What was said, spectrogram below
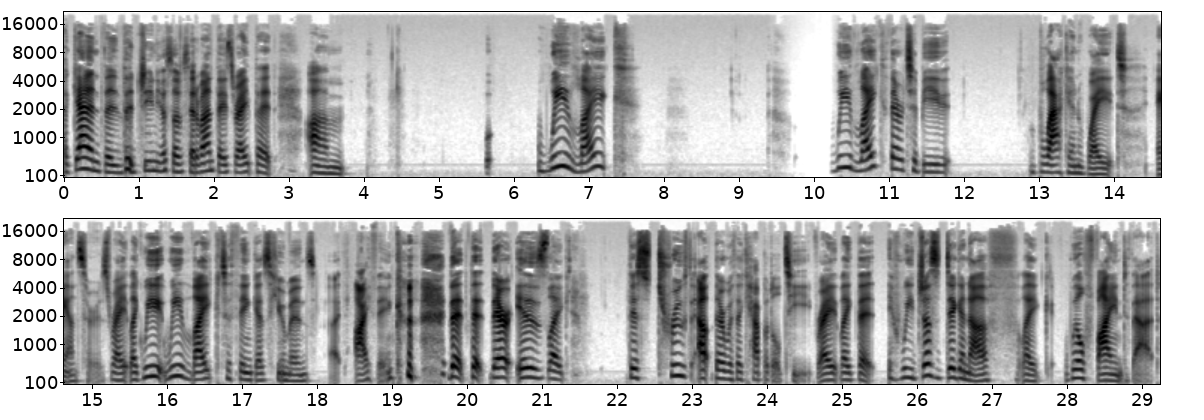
again the, the genius of Cervantes, right? That um, we like we like there to be black and white answers, right? Like we we like to think as humans, I think, that that there is like this truth out there with a capital T, right? Like that if we just dig enough, like we'll find that.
